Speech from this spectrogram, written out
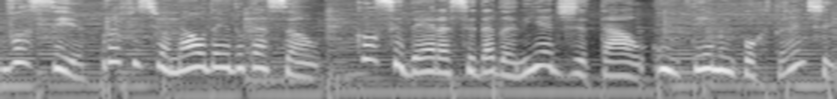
Você, profissional da educação, considera a cidadania digital um tema importante?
